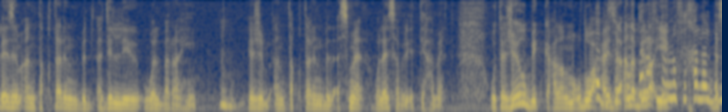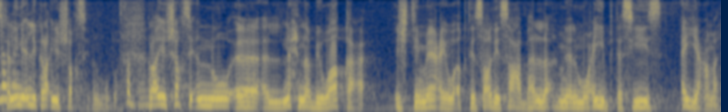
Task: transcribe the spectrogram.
لازم أن تقترن بالأدلة والبراهين. يجب أن تقترن بالأسماء وليس بالاتهامات. وتجاوبك على الموضوع هذا أنا برأيي إنه في خلل بس خليني أقول لك رأيي الشخصي في الموضوع. فضل. رأيي الشخصي أنه آه، نحن بواقع اجتماعي واقتصادي صعب هلا من المعيب تسييس أي عمل.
